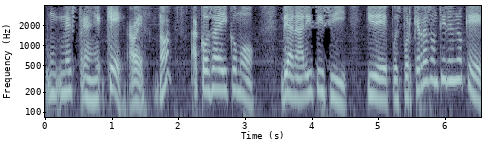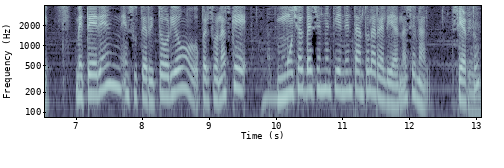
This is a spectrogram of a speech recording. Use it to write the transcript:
un extranjero? ¿Qué? A ver, ¿no? A cosa ahí como de análisis y, y de, pues, ¿por qué razón tienen lo que meter en, en su territorio personas que muchas veces no entienden tanto la realidad nacional, ¿cierto?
